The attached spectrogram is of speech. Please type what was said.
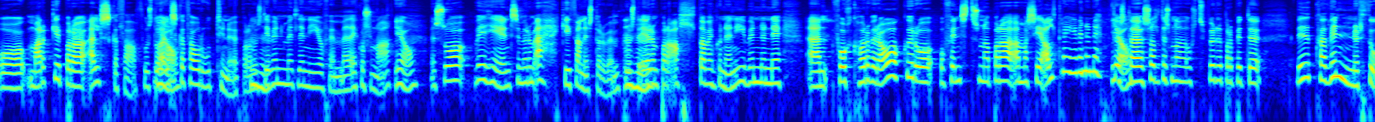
og margir bara elska það, þú veist, og Já. Mhm. elska þá rútínu, bara, þú veist, ég vinn milli 9 og 5 eða eitthvað svona. já, En svo við hinn sem erum ekki í þannig störfum, þú veist, erum bara alltaf einhvern veginn í vinnunni en fólk horfir á okkur og, og finnst svona bara að maður sé aldrei í vinnunni. Þú veist, það er svolítið svona, þú veist, spurðu bara byttu við hvað vinnur þú?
